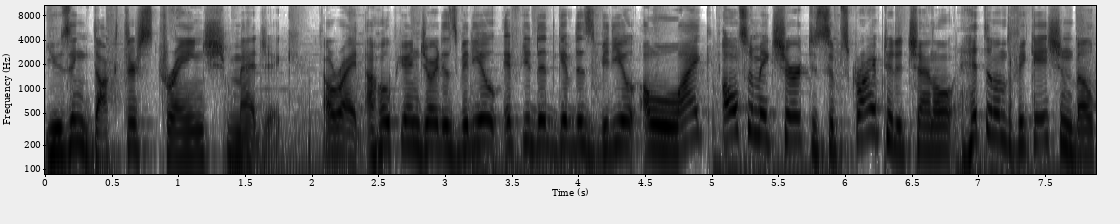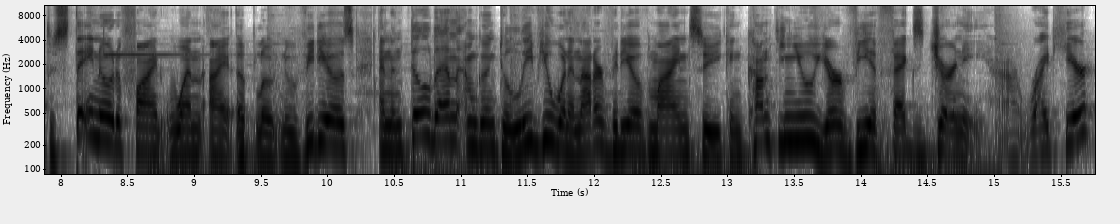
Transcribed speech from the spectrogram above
using Doctor Strange magic. Alright, I hope you enjoyed this video. If you did, give this video a like. Also make sure to subscribe to the channel, hit the notification bell to stay notified when I upload new videos. And until then, I'm going to leave you with another video of mine so you can continue your VFX journey uh, right here.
